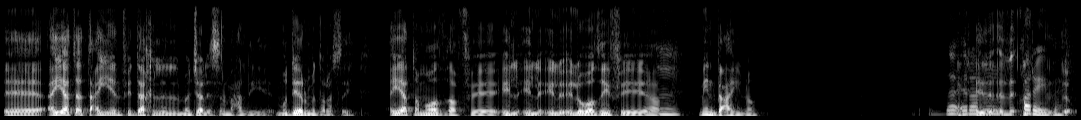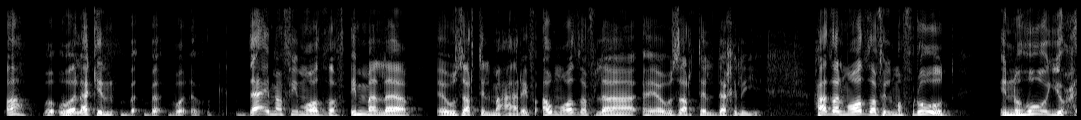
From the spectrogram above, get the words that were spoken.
آه، ايات تعيين في داخل المجالس المحلية مدير مدرسي ايات موظف آه، له وظيفة مم. مين بعينه؟ الدائرة ال- القريبة آه ولكن ب- ب- دائما في موظف إما لوزاره المعارف أو موظف لوزاره الداخلية. هذا الموظف المفروض إنه هو يح...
